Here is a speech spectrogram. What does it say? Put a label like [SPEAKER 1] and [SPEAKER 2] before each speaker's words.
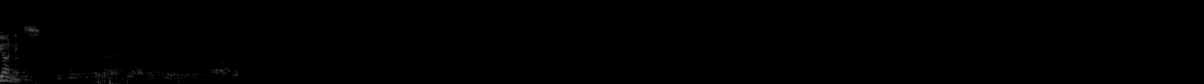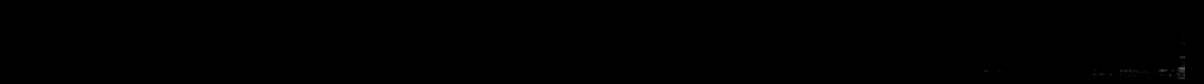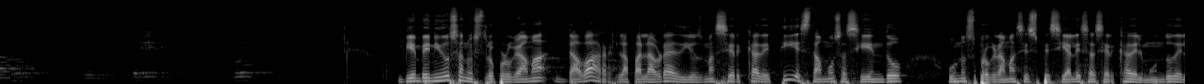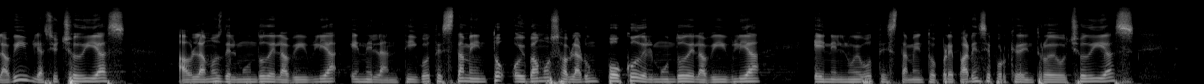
[SPEAKER 1] bendiciones. Bienvenidos a nuestro programa Dabar, la palabra de Dios más cerca de ti. Estamos haciendo unos programas especiales acerca del mundo de la Biblia. Hace ocho días hablamos del mundo de la Biblia en el Antiguo Testamento. Hoy vamos a hablar un poco del mundo de la Biblia en el Nuevo Testamento. Prepárense porque dentro de ocho días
